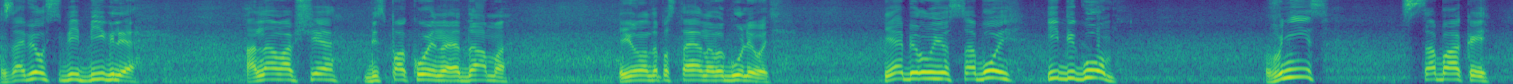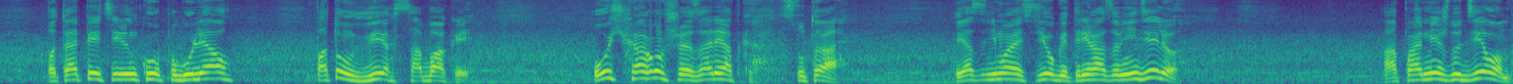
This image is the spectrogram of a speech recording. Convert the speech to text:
Завел себе бигля. Она вообще беспокойная дама. Ее надо постоянно выгуливать. Я беру ее с собой и бегом вниз с собакой. По тропе Теренкур погулял, потом вверх с собакой. Очень хорошая зарядка с утра. Я занимаюсь йогой три раза в неделю, а по между делом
